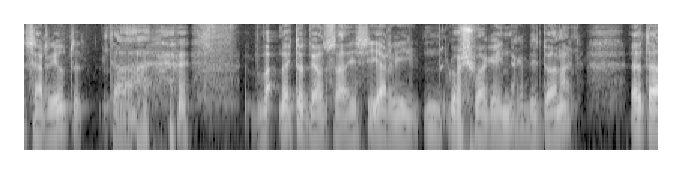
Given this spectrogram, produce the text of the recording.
zarriut, eta ba, baitu deuza, izi harri goxua gehinak dituanak. Eta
